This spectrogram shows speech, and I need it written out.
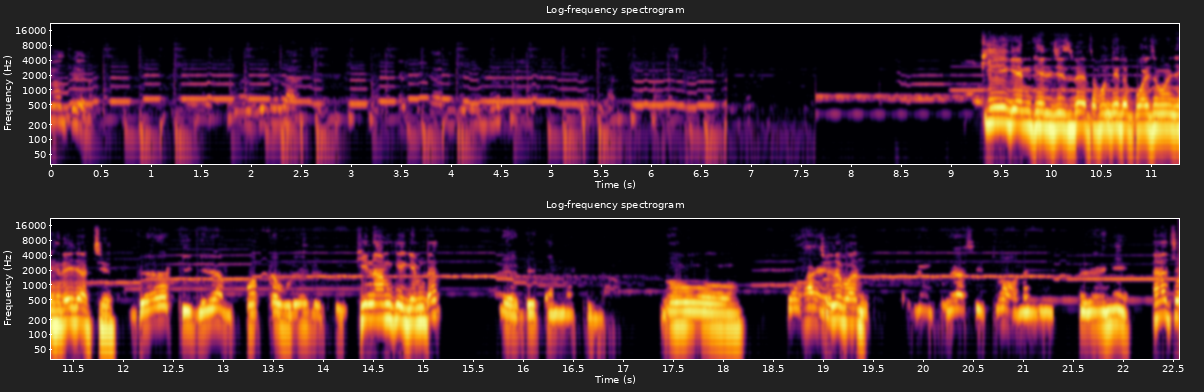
চলছে কি গেম খেলছিস রে তখন থেকে তো পয়সা মনে হেরে যাচ্ছে। দেখ কি গেম পথটা উড়ে দেখি। কি নাম কি গেমটা এডিটার না কি না ও। ভাই চলো বাদ। ঘুরে আসি তো অনেকদিন যাইনি। হ্যাঁ চো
